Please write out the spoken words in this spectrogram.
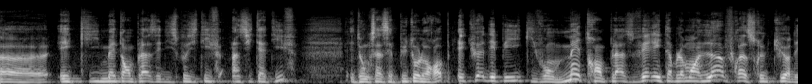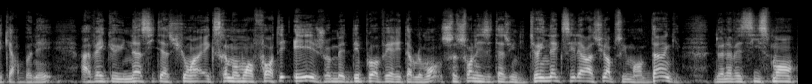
euh, et qui mettent en place des dispositifs incitatifs. Et donc ça, c'est plutôt l'Europe. Et tu as des pays qui vont mettre en place véritablement l'infrastructure décarbonée avec une incitation extrêmement forte. Et je me déploie véritablement, ce sont les États-Unis. Tu as une accélération absolument dingue de l'investissement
